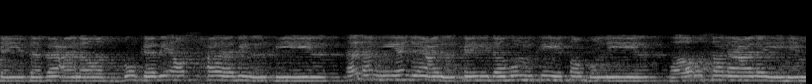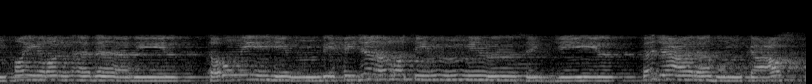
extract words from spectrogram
كيف فعل ربك بأصحاب الفيل؟ ألم يجعل كيدهم في تضليل؟ وأرسل عليهم طيرا أبابيل ترميهم بحجارة من سجيل فجعلهم كعصف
